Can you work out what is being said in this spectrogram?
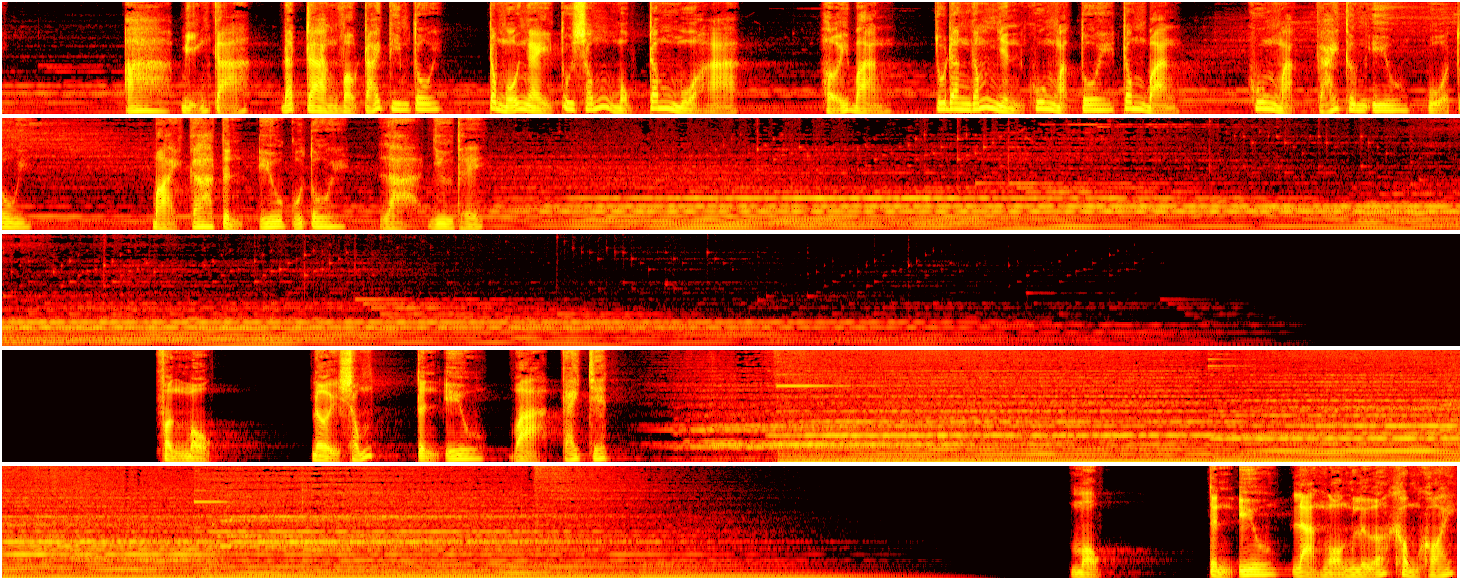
À biển cả đã tràn vào trái tim tôi. Trong mỗi ngày tôi sống một trăm mùa hạ. Hỡi bạn tôi đang ngắm nhìn khuôn mặt tôi trong bạn, khuôn mặt cái thân yêu của tôi. Bài ca tình yêu của tôi là như thế. Phần 1 Đời sống, tình yêu và cái chết. Một. Tình yêu là ngọn lửa không khói.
